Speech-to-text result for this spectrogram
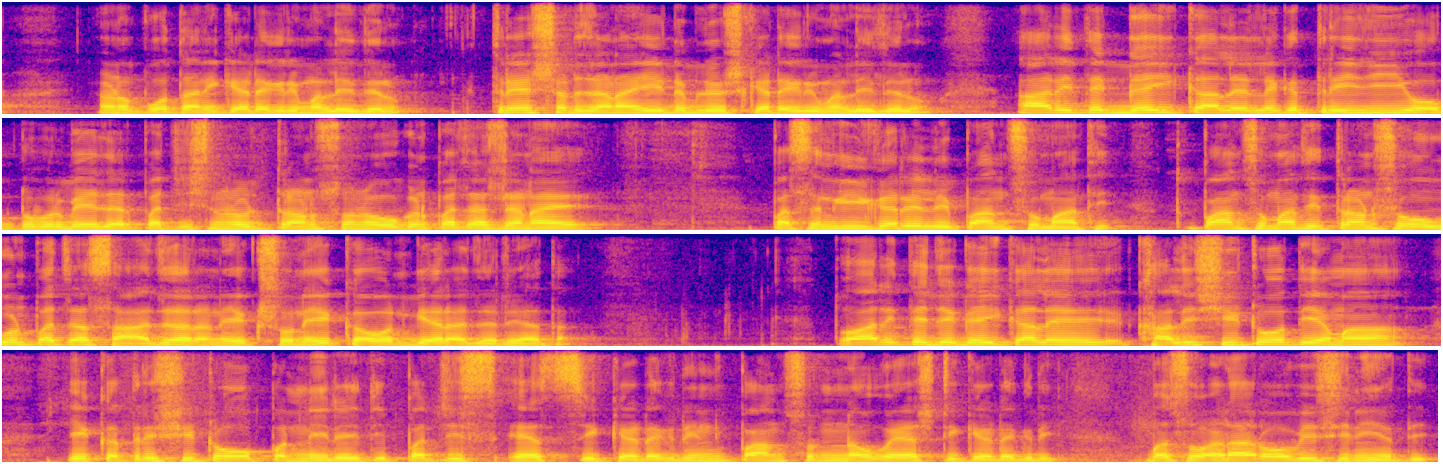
એણે પોતાની કેટેગરીમાં લીધેલું. ત્રેસઠ જણા ઈડબ્લ્યુએસ કેટેગરીમાં લીધેલું. આ રીતે ગઈકાલે એટલે કે ત્રીજી ઓક્ટોબર બે હજાર પચીસના રોજ ત્રણસો ને ઓગણપચાસ જણાએ પસંદગી કરેલી પાંચસોમાંથી. તો પાંચસોમાંથી ત્રણસો ઓગણપચાસ હાજર અને એકસો ને એકાવન ગેરહાજર રહ્યા હતા. તો આ રીતે જે ગઈકાલે ખાલી સીટો હતી, એમાં એકત્રીસ સીટો ઓપનની રહી હતી. પચીસ એસસી કેટેગરીની પાંચસો નવ એસટી કેટેગરી બસો અઢાર ઓબીસીની હતી.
